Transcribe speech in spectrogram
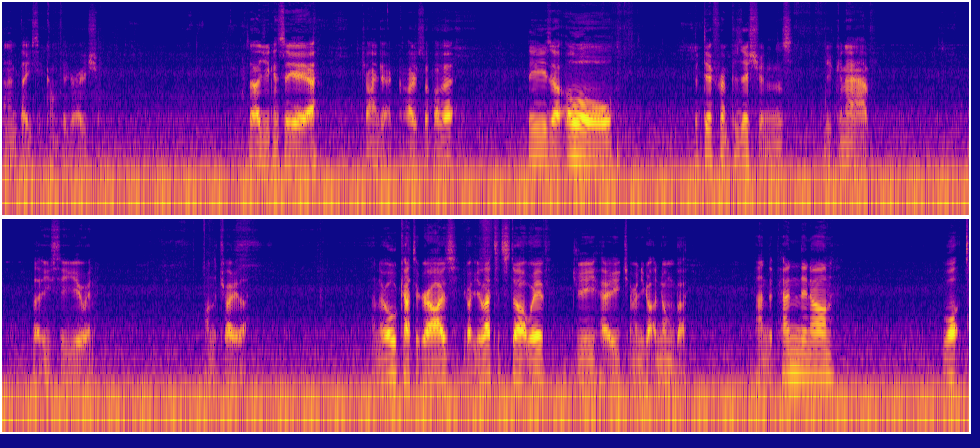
and then basic configuration. So as you can see here, try and get a close up of it. These are all the different positions you can have the ECU in on the trailer. And they're all categorized. You've got your letter to start with, G, H, and then you've got a number. And depending on what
